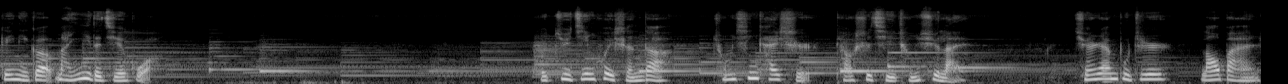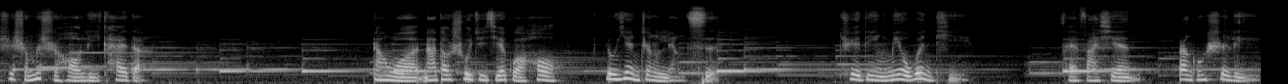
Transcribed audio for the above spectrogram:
给你个满意的结果。”我聚精会神的重新开始调试起程序来，全然不知老板是什么时候离开的。当我拿到数据结果后，又验证了两次，确定没有问题，才发现办公室里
